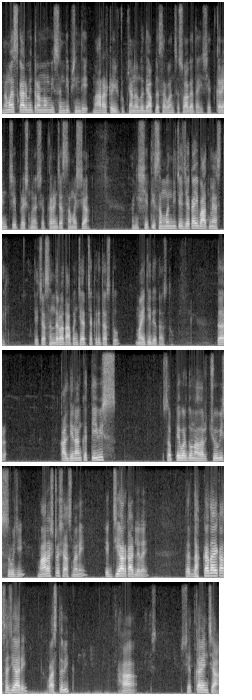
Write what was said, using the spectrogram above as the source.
नमस्कार मित्रांनो मी संदीप शिंदे. महाराष्ट्र यूट्यूब चॅनलमध्ये आपलं सर्वांचं स्वागत आहे. शेतकऱ्यांचे प्रश्न शेतकऱ्यांच्या समस्या आणि शेतीसंबंधीचे जे काही बातम्या असतील त्याच्या संदर्भात आपण चर्चा करीत असतो माहिती देत असतो. तर काल दिनांक तेवीस सप्टेंबर दोन हजार चोवीस रोजी महाराष्ट्र शासनाने एक जी आर काढलेला आहे. तर धक्कादायक असा जी आर आहे वास्तविक हा शेतकऱ्यांच्या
